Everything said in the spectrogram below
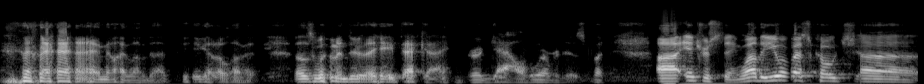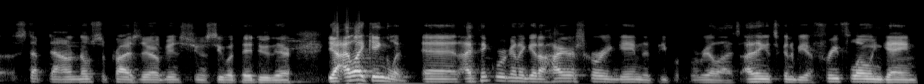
I know, I love that. You gotta love it. Those women do. They hate that guy or gal, whoever it is. But uh, interesting. Well, the U.S. coach uh, stepped down. No surprise there. It'll be interesting to see what they do there. Yeah, I like England, and I think we're going to get a higher scoring game than people realize. I think it's going to be a free flowing game.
